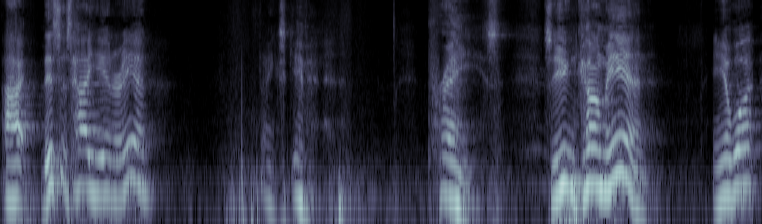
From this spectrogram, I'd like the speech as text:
I, this is how you enter in thanksgiving, praise. So you can come in, and you know what?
